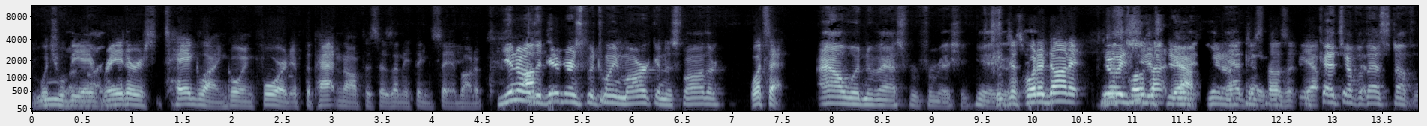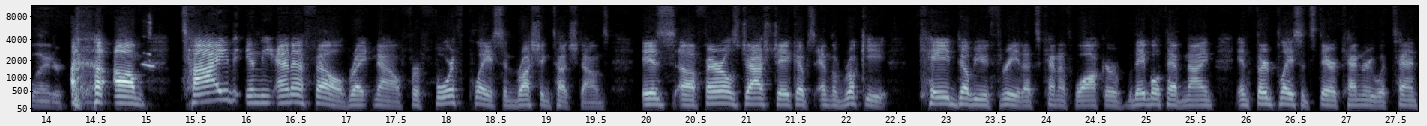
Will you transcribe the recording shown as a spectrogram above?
which Ooh, will be a like it. Raiders tagline going forward if the patent office has anything to say about it. You know Um, the difference between Mark and his father? What's that? Al wouldn't have asked for permission. Yeah, He yeah. just would have done it. Always Just just out- yeah, it, you know. yeah, just does it. Yep. catch up with that stuff later. um, tied in the NFL right now for fourth place in rushing touchdowns is uh, Ferrell's Josh Jacobs and the rookie KW3. That's Kenneth Walker. They both have nine. In third place, it's Derrick Henry with 10.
